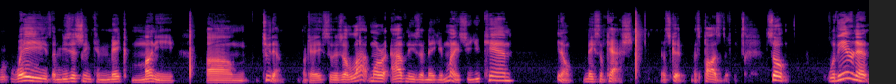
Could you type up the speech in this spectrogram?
ways a musician can make money um, to them. Okay, so there's a lot more avenues of making money. So you can, you know, make some cash. That's good. That's positive. So with the internet,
